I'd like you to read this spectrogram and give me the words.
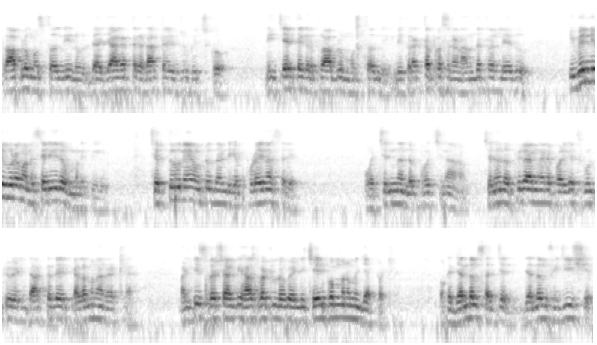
ప్రాబ్లం వస్తుంది నువ్వు జాగ్రత్తగా డాక్టర్ని చూపించుకో. నీ చేతి దగ్గర ప్రాబ్లం వస్తుంది నీకు రక్త ప్రసరణ అందటం లేదు. ఇవన్నీ కూడా మన శరీరం మనకి చెప్తూనే ఉంటుందండి ఎప్పుడైనా సరే. ఓ చిన్న నొప్పి వచ్చిన చిన్న నొప్పి రాగానే పరిగెత్తుకుంటూ వెళ్ళి డాక్టర్ దగ్గరికి వెళ్ళమన్నారు అట్లా. మల్టీ స్పెషాలిటీ హాస్పిటల్లో వెళ్ళి చేరిపోమ్మనమని చెప్పట్లే. ఒక జనరల్ సర్జన్ జనరల్ ఫిజీషియన్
